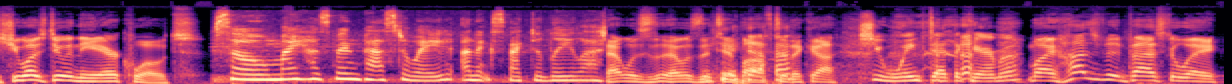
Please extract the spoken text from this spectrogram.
She was doing the air quotes. So, my husband passed away unexpectedly last That was that was the tip off to the cop. She winked at the camera. My husband passed away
